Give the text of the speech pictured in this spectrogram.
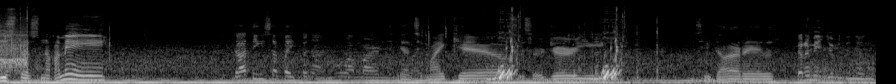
distance na kami. Dating sabay ko na, no? Yan si Michael, si Sir Jerry, si Darrell. Pero medium din yun.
